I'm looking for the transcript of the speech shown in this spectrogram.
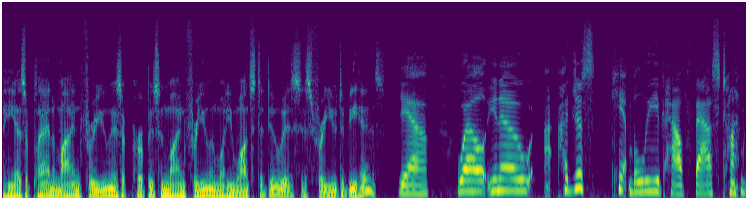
He has a plan in mind for you. He has a purpose in mind for you, and what He wants to do is is for you to be His. Yeah. Well, you know, I, I just can't believe how fast time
